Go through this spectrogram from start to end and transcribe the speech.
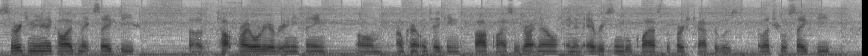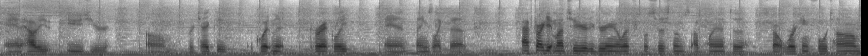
Surry Community College makes safety a top priority over anything. Um, I'm currently taking five classes right now and in every single class the first chapter was electrical safety and how to use your um, protective equipment correctly and things like that. After I get my two-year degree in electrical systems, I plan to start working full-time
